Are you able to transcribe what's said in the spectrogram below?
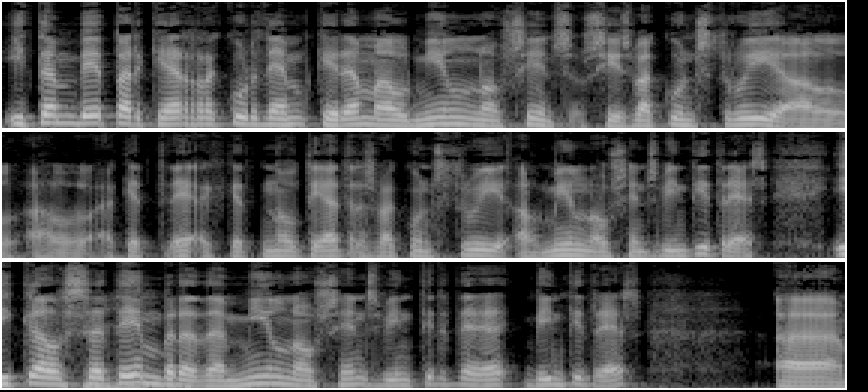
i també perquè recordem que érem el 1900, o sigui, es va construir el, el, aquest, aquest nou teatre es va construir el 1923 i que al setembre de 1923 23, eh,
